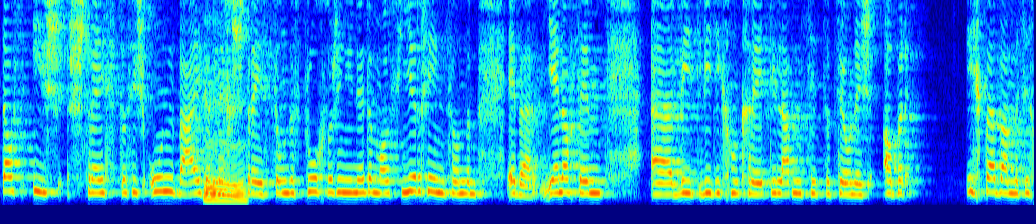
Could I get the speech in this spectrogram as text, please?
das ist Stress, das ist unweigerlich mhm. Stress und es braucht wahrscheinlich nicht einmal vier Kinder, sondern eben, je nachdem, äh, wie, wie die konkrete Lebenssituation ist. Aber ich glaube, wenn man sich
